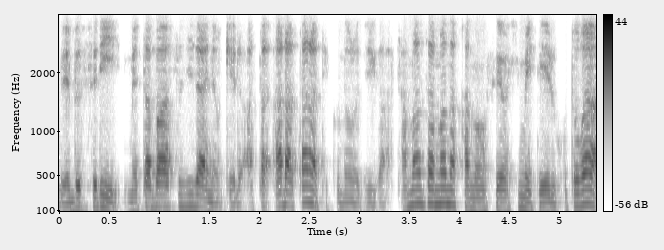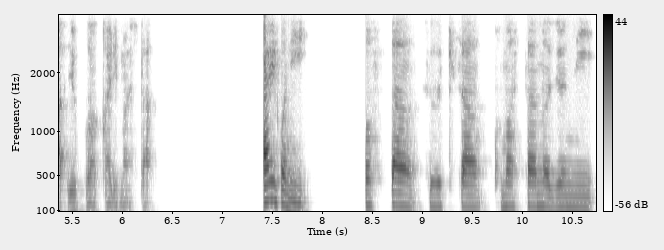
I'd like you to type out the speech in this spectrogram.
Web3、メタバース時代における新たなテクノロジーが様々な可能性を秘めていることがよくわかりました。最後に、トスさん、鈴木さん、小松さんの順に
